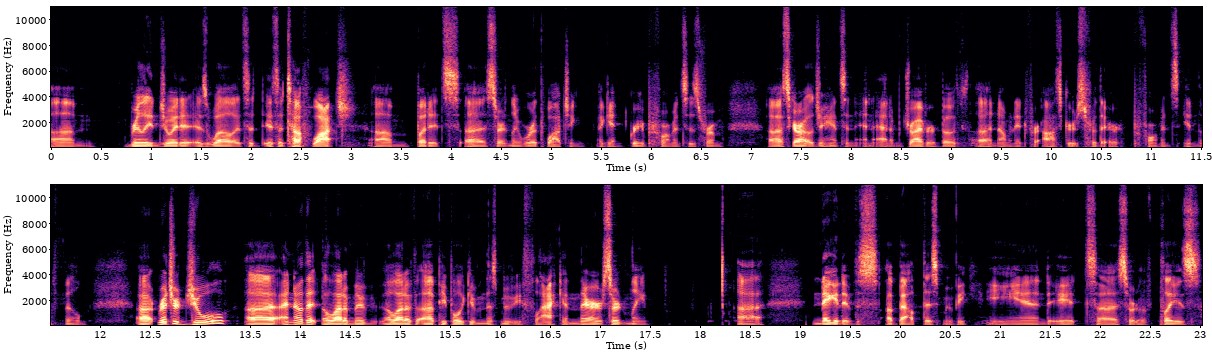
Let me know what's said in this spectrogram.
Um, really enjoyed it as well. It's a it's a tough watch, um, but it's uh, certainly worth watching. Again, great performances from uh, Scarlett Johansson and Adam Driver, both uh, nominated for Oscars for their performance in the film. Uh, Richard Jewell, uh, I know that a lot of movie, a lot of uh, people have given this movie flack, and there are certainly negatives about this movie, and it sort of plays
